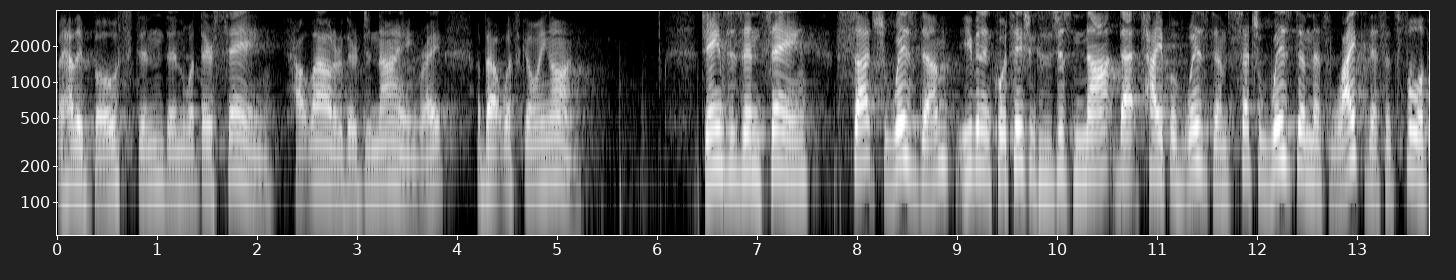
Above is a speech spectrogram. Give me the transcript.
by how they boast and then what they're saying out loud or they're denying, right, about what's going on. James is in saying, such wisdom, even in quotation, because it's just not that type of wisdom, such wisdom that's like this, it's full of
